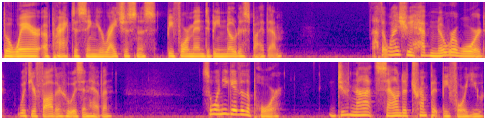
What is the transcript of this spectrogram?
beware of practicing your righteousness before men to be noticed by them. Otherwise, you have no reward with your Father who is in heaven. So when you give to the poor, do not sound a trumpet before you,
